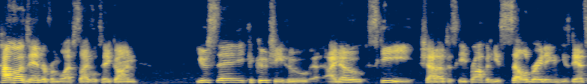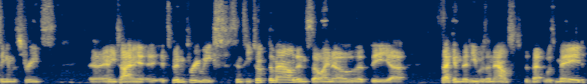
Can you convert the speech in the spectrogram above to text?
Tyler Alexander from the left side will take on Yusei Kikuchi, who I know ski. Shout out to Ski Profit. He's celebrating. He's dancing in the streets. Uh, anytime it's been three weeks since he took the mound, and so I know that the uh, second that he was announced, the bet was made.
